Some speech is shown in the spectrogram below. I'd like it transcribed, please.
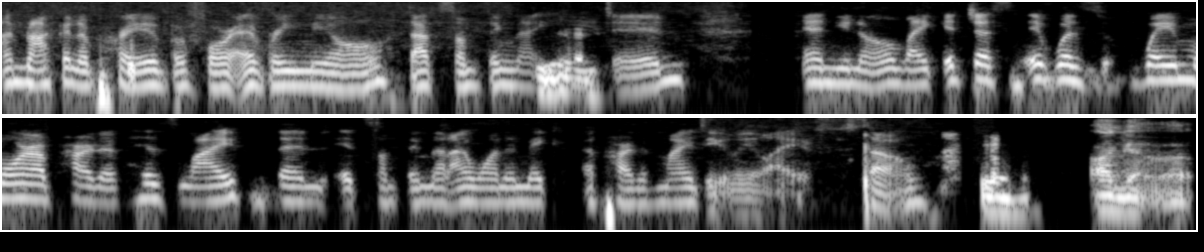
I'm not gonna pray before every meal. That's something that Yeah. he did. And you know, like it just it was way more a part of his life than it's something that I want to make a part of my daily life. So I get that.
